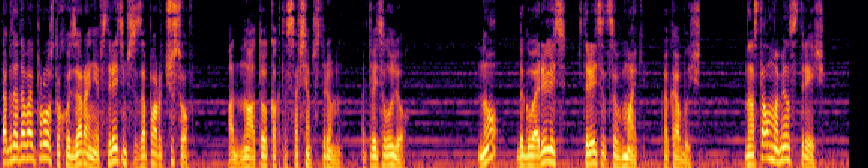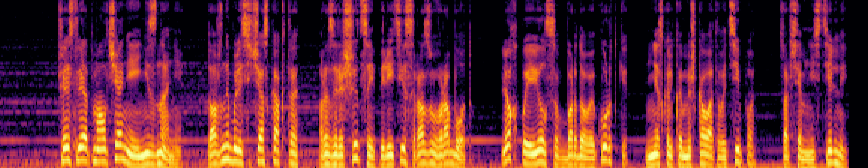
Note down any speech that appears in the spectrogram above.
Тогда давай просто хоть заранее встретимся за пару часов. А, ну а то как-то совсем стрёмно, ответил Лех. Но договорились встретиться в Маке, как обычно. Настал момент встречи. Шесть лет молчания и незнания должны были сейчас как-то разрешиться и перейти сразу в работу. Лех появился в бордовой куртке, несколько мешковатого типа, совсем не стильный,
